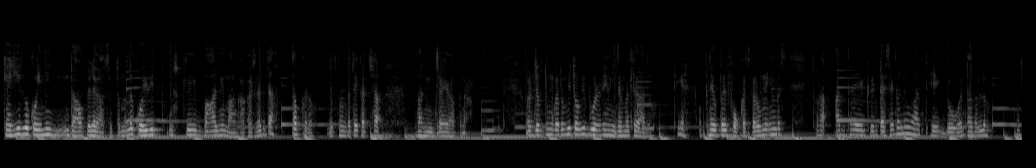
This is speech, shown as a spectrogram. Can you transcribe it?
कैरियर को कोई नहीं दाव पे लगा सकता। मतलब कोई भी उसके बाल नहीं मांगा कर सकता। तब करो। जब तुम्हें पता एक अच्छा बन जाएगा अपना। और जब तुम करोगी तो भी पूरा टाइम इधर मत लगा दो। ठीक है? अपने ऊपर फोकस करो मेन बस। थोड़ा आधा एक घंटा ऐसे कर लो बात एक, दो घंटा कर लो। बस।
